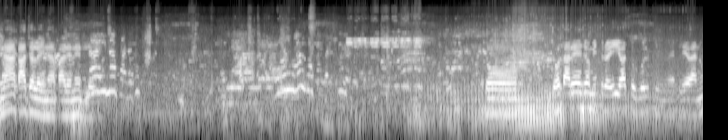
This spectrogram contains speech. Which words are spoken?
ના કાચો લઈ ના પાડે ને એટલે. તો. જોતા રહેજો મિત્રો એ હતું ગુલફી લેવાનું.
